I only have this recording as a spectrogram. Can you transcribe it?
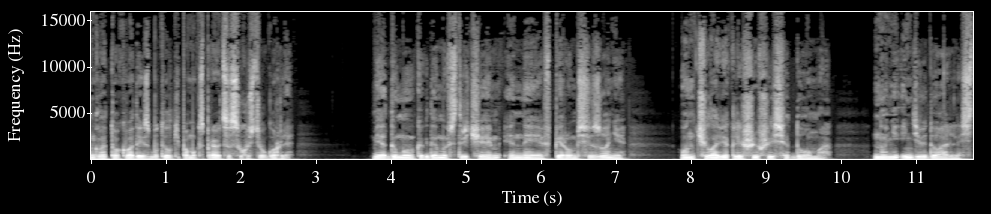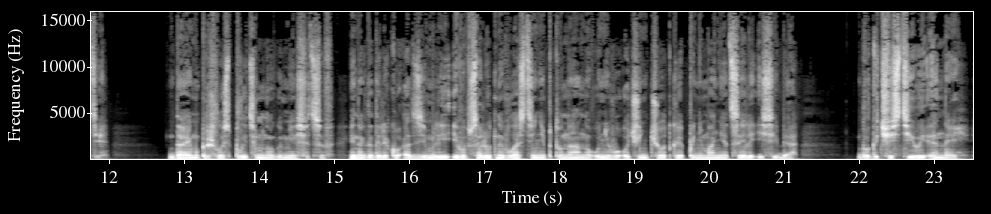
Глоток воды из бутылки помог справиться с сухостью в горле. «Я думаю, когда мы встречаем Энея в первом сезоне, он человек, лишившийся дома, но не индивидуальности. Да, ему пришлось плыть много месяцев, иногда далеко от Земли и в абсолютной власти Нептуна, но у него очень четкое понимание цели и себя. Благочестивый Эней,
